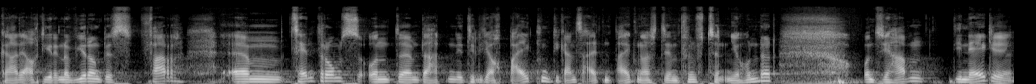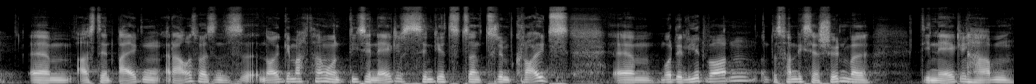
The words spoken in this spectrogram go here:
gerade auch die Renovierung des Pfarrzentrums und ähm, da hatten natürlich auch Balken, die ganz alten Balken aus dem 15. Jahrhundert. Und sie haben die Nägel ähm, aus den Balken raus, weil sie das äh, neu gemacht haben. Und diese Nägel sind jetzt sozusagen zu dem Kreuz ähm, modelliert worden. Und das fand ich sehr schön, weil die Nägel haben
